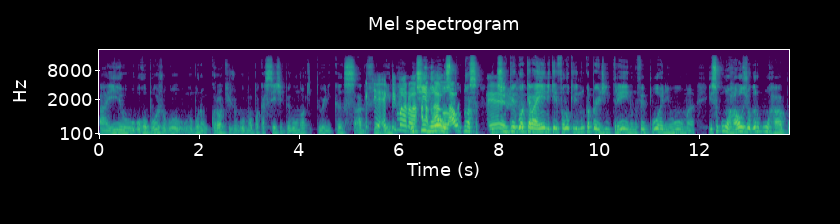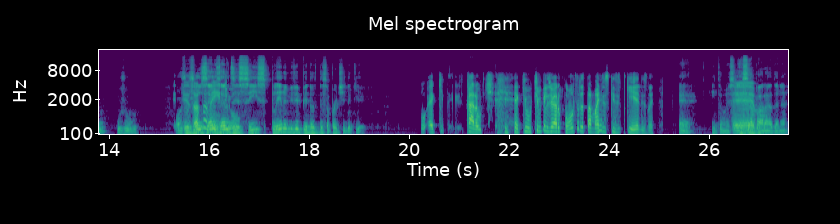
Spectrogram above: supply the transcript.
Aí o, o robô jogou. O robô não, o Croc jogou mal pra cacete, pegou um Nocturne cansado, É que, é que, mano, O a, a, a Loud nossa, é- o Tim pegou aquela N que ele falou que ele nunca perdia em treino, não foi porra nenhuma. Isso com o House jogando com o rabo, o jogo. Ó, Jojo Exatamente, 0016, pleno MVP da- dessa partida aqui. é que, cara, o, é que o time que eles jogaram contra tá mais esquisito que eles, né? É, então, essa, essa é É, a parada, né?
